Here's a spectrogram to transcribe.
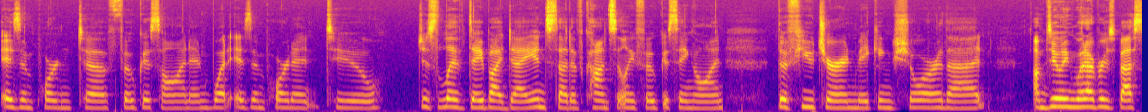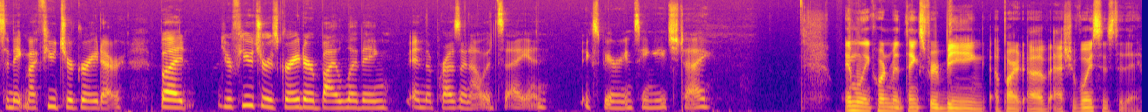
is important to focus on and what is important to just live day by day instead of constantly focusing on the future and making sure that I'm doing whatever's best to make my future greater. But your future is greater by living in the present, I would say, and experiencing each day. Emily Kornman, thanks for being a part of ASHA Voices today.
